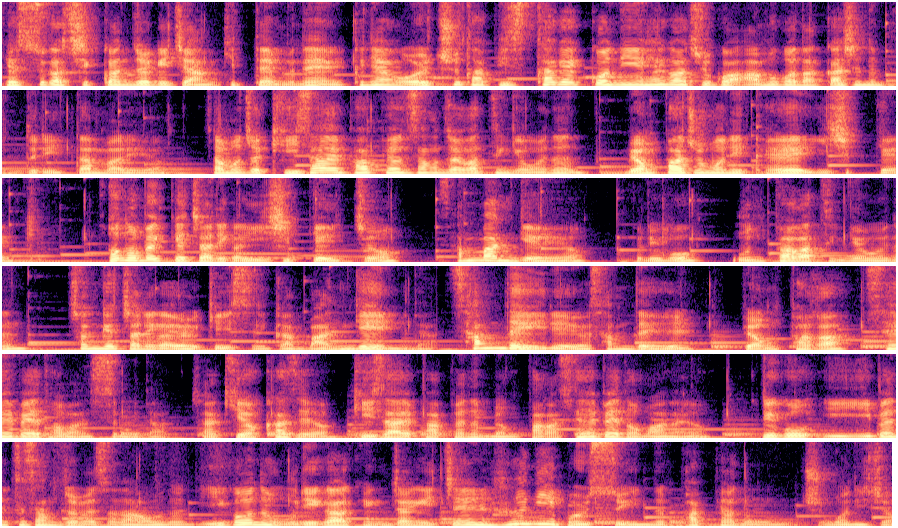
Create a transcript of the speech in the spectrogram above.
개수가 직관적이지 않기 때문에 그냥 얼추 다 비슷하겠거니 해가지고 아무거나 까시는 분들이 있단 말이에요. 자 먼저 기사의 파편 상자 같은 경우에는 명파 주머니 대 20개 1500개짜리가 20개 있죠. 3만 개예요. 그리고 운파 같은 경우에는 1000개짜리가 10개 있으니까 만 개입니다. 3대 1이에요. 3대 1. 명파가 3배 더 많습니다. 자, 기억하세요. 기사의 파편은 명파가 3배 더 많아요. 그리고 이 이벤트 상점에서 나오는 이거는 우리가 굉장히 제일 흔히 볼 수 있는 파편 주머니죠.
